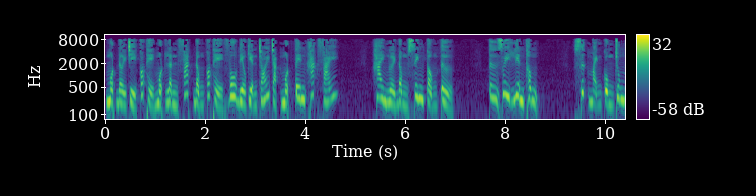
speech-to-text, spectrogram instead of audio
một đời chỉ có thể một lần phát động có thể vô điều kiện trói chặt một tên khác phái, hai người đồng sinh cộng tử, tư duy liên thông, sức mạnh cùng chung,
